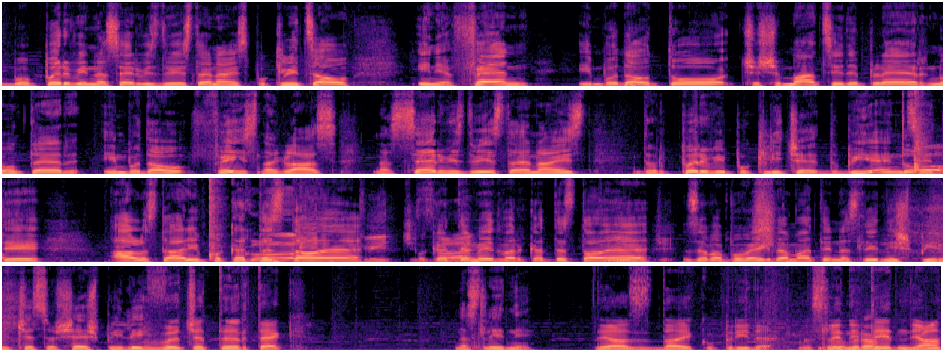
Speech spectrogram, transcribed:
bo prvi na servis 211 poklical in je fan. In bo dal to, če še ima CD-player noter, in bo dal face na glas na servis 211, kdo prvi pokliče, dobi en To- CD. Alo, stari, pa kaj te stoje? Pa kaj te medvar, kaj te stoje? Zdaj pa povej, da imate naslednji špil, če so še špili. V četrtek. Naslednji. Ja, zdaj, ko pride, naslednji Dobro. Teden. Ja.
